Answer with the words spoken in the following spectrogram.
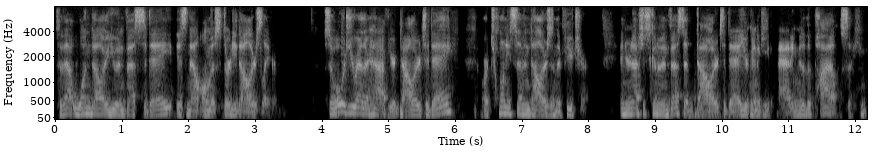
so that one dollar you invest today is now almost $30 later. So what would you rather have your dollar today or $27 in the future? And you're not just going to invest a dollar today you're going to keep adding to the pile. So you,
